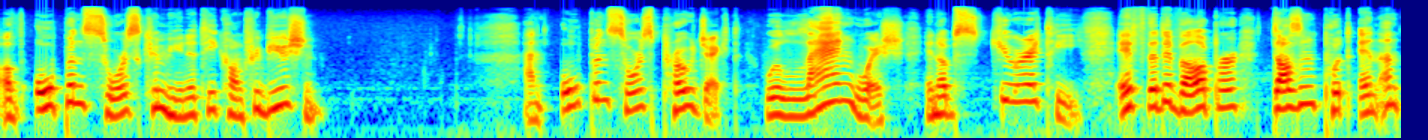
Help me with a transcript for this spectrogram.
of open source community contribution. An open source project will languish in obscurity if the developer doesn't put in an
